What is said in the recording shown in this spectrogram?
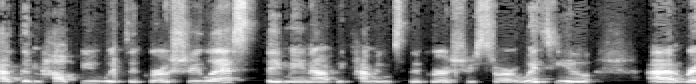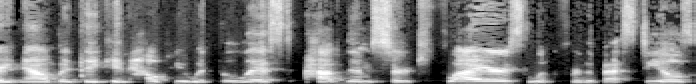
have them help you with the grocery list. They may not be coming to the grocery store with you uh, right now, but they can help you with the list. Have them search flyers, look for the best deals,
